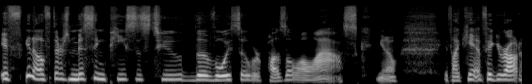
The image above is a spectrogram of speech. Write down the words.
if you know if there's missing pieces to the voiceover puzzle, I'll ask. You know, if I can't figure out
